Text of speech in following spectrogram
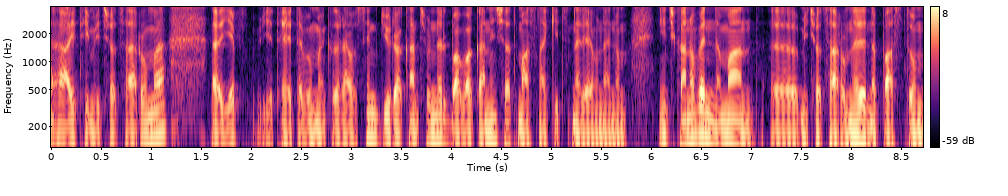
IT միջոցառումը եւ եթե հետեւում ենք լրահոսին, յուրաքանչյուրն էլ բավականին շատ մասնակիցներ է ունենում։ Ինչքանով են նման միջոցառումները նպաստում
